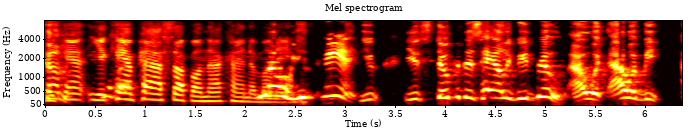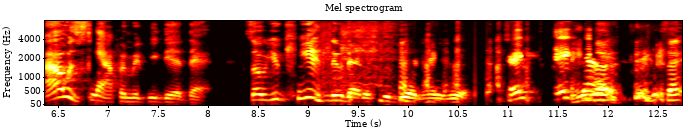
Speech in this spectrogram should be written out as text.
you can't you can't pass up on that kind of money. No, you can't. You you stupid as hell if you do. I would I would be I would slap him if he did that. So you can't do that if you Gordon Hayward. Take take He that. so,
